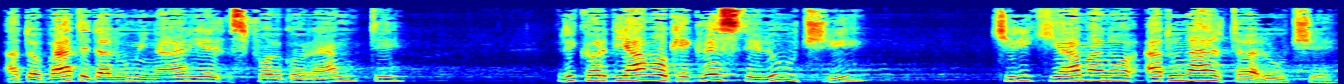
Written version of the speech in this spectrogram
addobbate da luminarie sfolgoranti, ricordiamo che queste luci ci richiamano ad un'altra luce,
